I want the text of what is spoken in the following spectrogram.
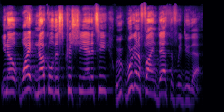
you know, white knuckle this Christianity? We're going to find death if we do that.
